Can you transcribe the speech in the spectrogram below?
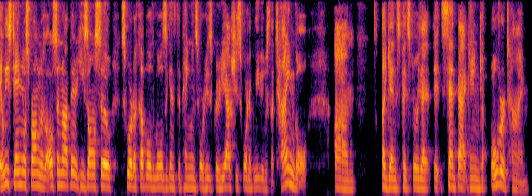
At least Daniel Sprong was also not there. He's also scored a couple of goals against the Penguins for his career. He actually scored, I believe, it was the tying goal um, against Pittsburgh that it sent that game to overtime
